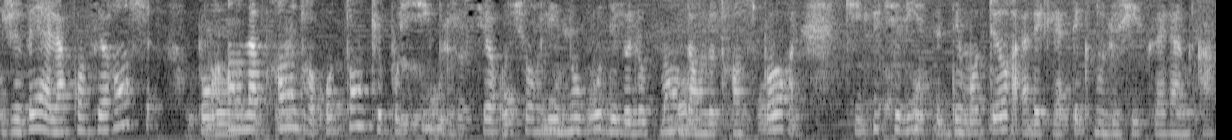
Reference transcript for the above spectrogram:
Je vais à la conférence pour en apprendre autant que possible sur, les nouveaux développements dans le transport qui utilisent des moteurs avec la technologie Slaganka.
